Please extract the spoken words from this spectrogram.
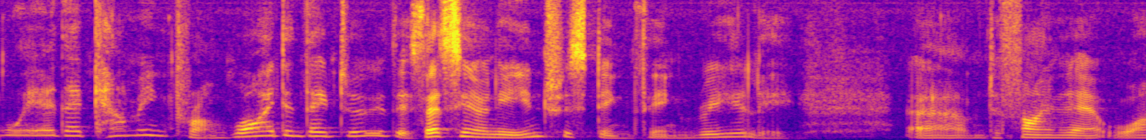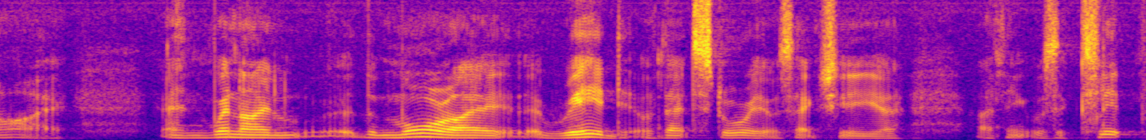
where they're coming from. Why did they do this? That's the only interesting thing, really, um, to find out why. And when I, the more I read of that story, it was actually, uh, I think it was a clip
